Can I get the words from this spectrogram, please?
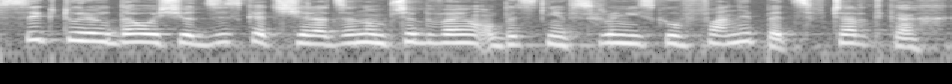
Psy, które udało się odzyskać sieradzanom, przebywają obecnie w schronisku Fany Pets w Czartkach,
